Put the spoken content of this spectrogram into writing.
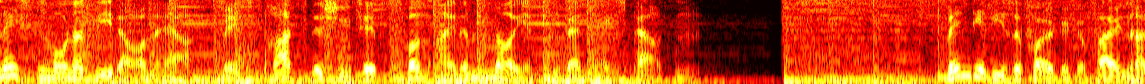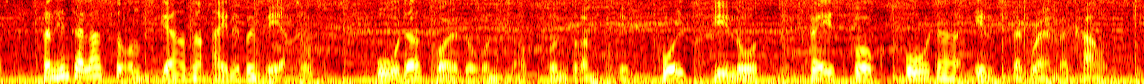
Nächsten Monat wieder on Air mit praktischen Tipps von einem neuen Event-Experten. Wenn dir diese Folge gefallen hat, dann hinterlasse uns gerne eine Bewertung oder folge uns auf unserem Impulspiloten Facebook oder Instagram-Account.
